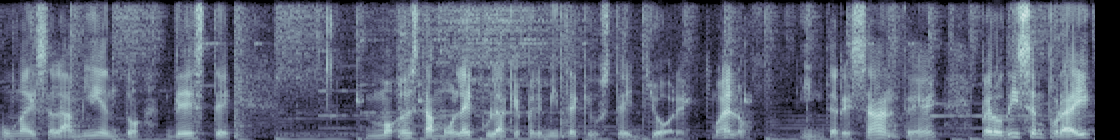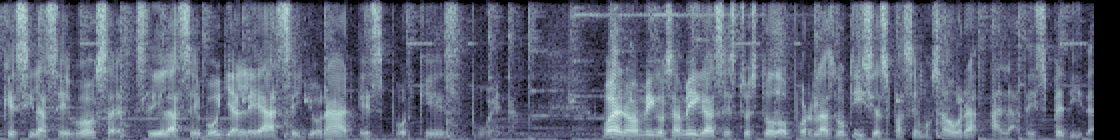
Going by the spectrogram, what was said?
un aislamiento de este, esta molécula que permite que usted llore. Bueno, interesante, ¿eh? pero dicen por ahí que si la, cebolla, si la cebolla le hace llorar es porque es buena. Bueno amigos, amigas, esto es todo por las noticias. Pasemos ahora a la despedida.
